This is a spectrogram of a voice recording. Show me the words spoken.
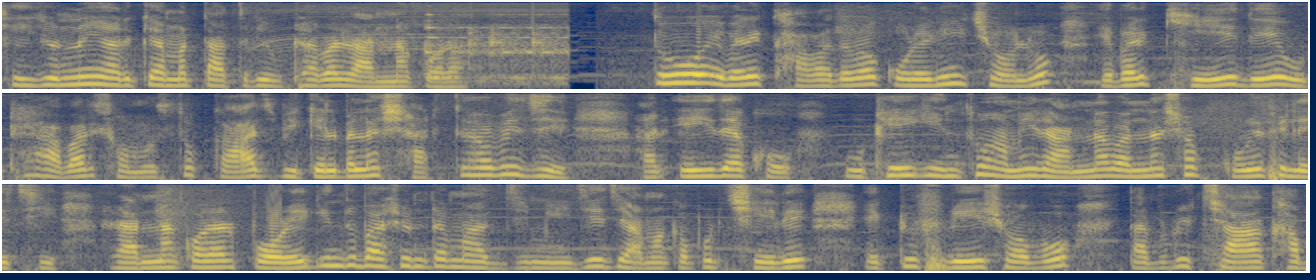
সেই জন্যই আর কি আমার তাড়াতাড়ি উঠে আবার রান্না করা। তো এবারে খাওয়া দাওয়া করে নিই, চলো। এবার খেয়ে দিয়ে উঠে আবার সমস্ত কাজ বিকেলবেলা সারতে হবে যে। আর এই দেখো, উঠেই কিন্তু আমি রান্না বান্না সব করে ফেলেছি। রান্না করার পরে কিন্তু বাসনটা মাজছি, মেজে জামা কাপড় ছেড়ে একটু ফ্রেশ হব। তারপর চা খাব,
